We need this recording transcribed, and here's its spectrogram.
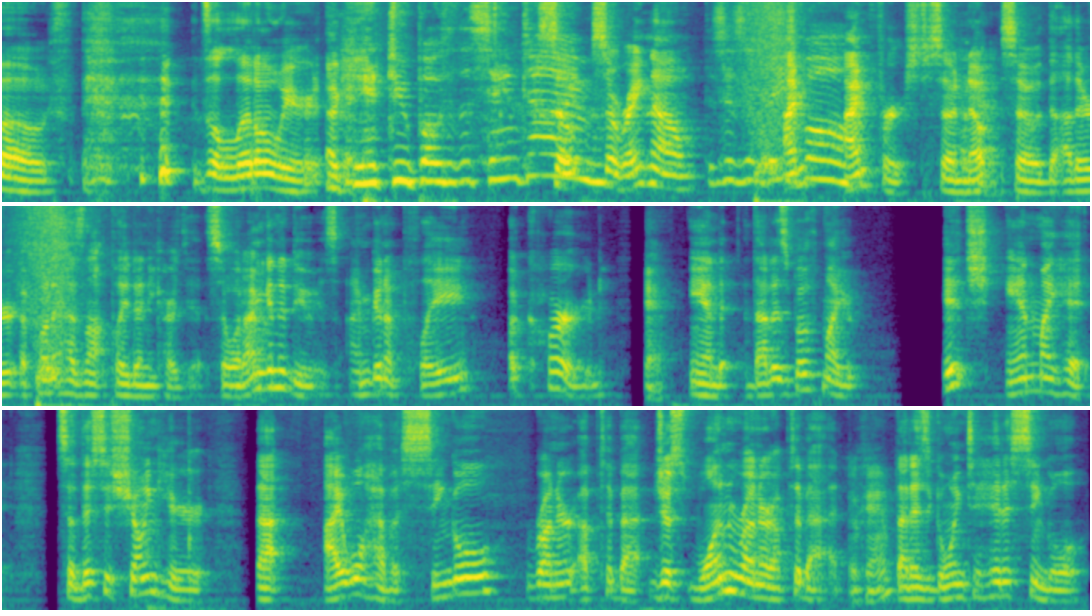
Both? it's a little weird. You can't do both at the same time. So so right now this isn't I'm baseball. I'm first. So no. Okay. So the other opponent has not played any cards yet. So what I'm gonna do is I'm gonna play a card. Okay. And that is both my pitch and my hit. So this is showing here that I will have a single runner up to bat, just one runner up to bat okay. that is going to hit a single,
